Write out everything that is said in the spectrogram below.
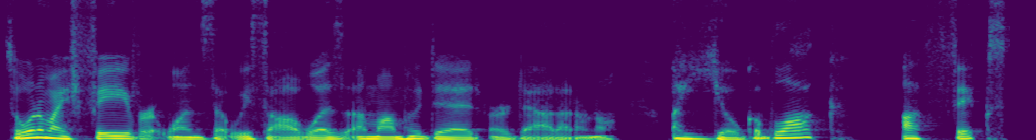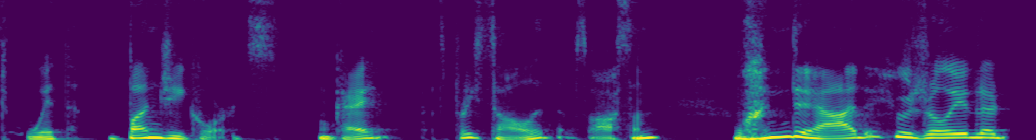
So, one of my favorite ones that we saw was a mom who did, or dad, I don't know, a yoga block affixed with bungee cords. Okay. That's pretty solid. That was awesome. One dad who was really into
